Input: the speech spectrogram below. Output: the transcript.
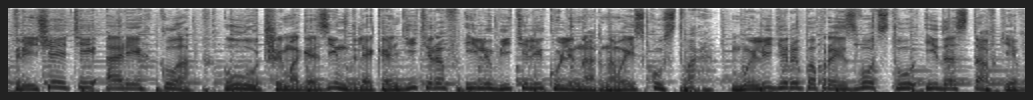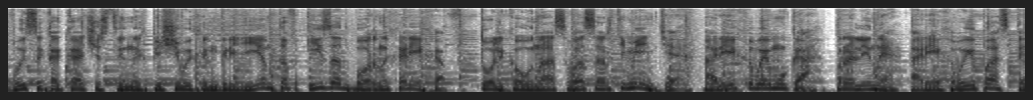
Встречайте Орех Club – лучший магазин для кондитеров и любителей кулинарного искусства. Мы лидеры по производству и доставке высококачественных пищевых ингредиентов из отборных орехов. Только у нас в ассортименте ореховая мука, пралине, ореховые пасты,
